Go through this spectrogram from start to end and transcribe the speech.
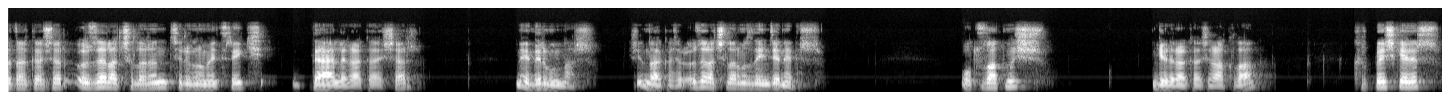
Evet arkadaşlar, özel açıların trigonometrik değerleri arkadaşlar. Nedir bunlar? Şimdi arkadaşlar özel açılarımız deyince nedir? 30-60 gelir arkadaşlar akla. 45 gelir.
